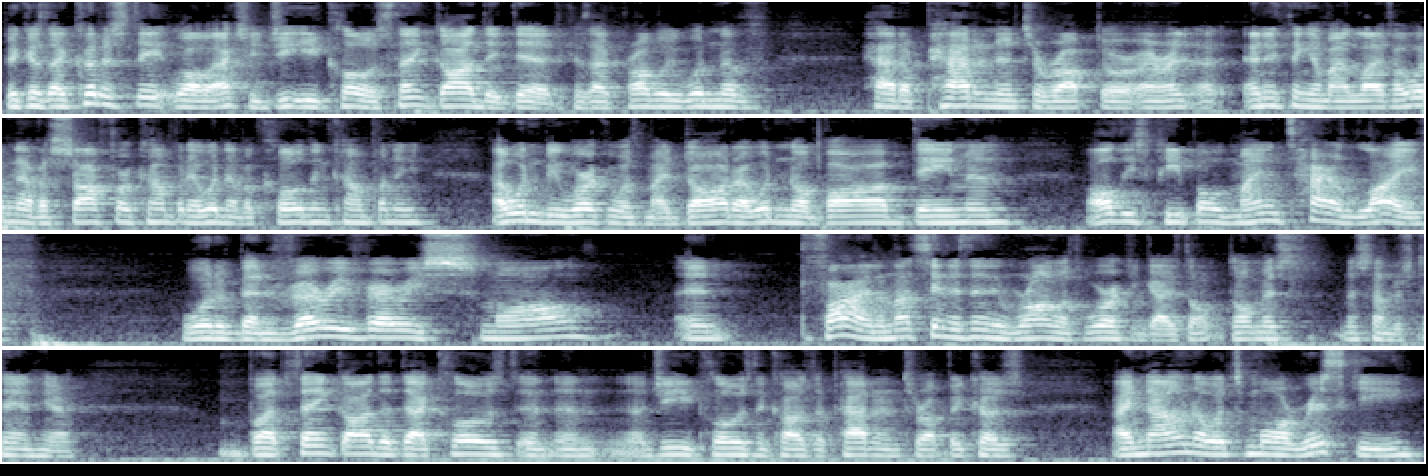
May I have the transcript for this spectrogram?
because I could have stayed. Well, actually, GE closed. Thank God they did because I probably wouldn't have had a pattern interrupt or, or anything in my life. I wouldn't have a software company. I wouldn't have a clothing company. I wouldn't be working with my daughter. I wouldn't know Bob, Daymond, all these people. My entire life would have been very, very small and fine. I'm not saying there's anything wrong with working, guys. Don't don't mis- misunderstand here. But thank God that that closed and, and GE closed and caused a pattern interrupt because I now know it's more risky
